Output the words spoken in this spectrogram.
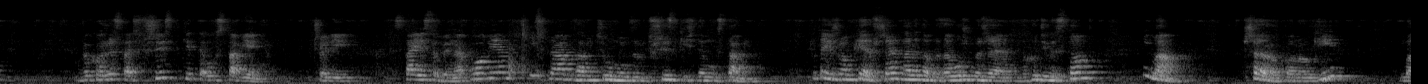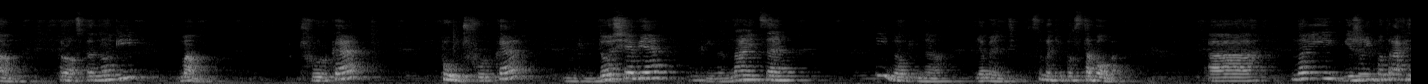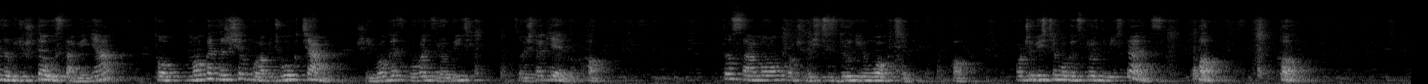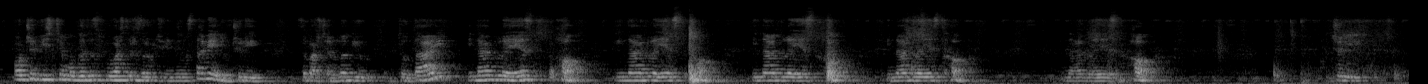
wykorzystać wszystkie te ustawienia. Czyli staję sobie na głowie i sprawdzam, czy umiem zrobić wszystkie 7 ustawień. Tutaj już mam pierwsze, no ale dobra, załóżmy, że wychodzimy stąd i mam szeroko nogi, mam proste nogi, mam czwórkę, pół czwórkę, nogi do siebie, nogi na najce i nogi na diamencie. To są takie podstawowe. No i jeżeli potrafię zrobić już te ustawienia, to mogę też się pobawić łokciami, czyli mogę spróbować zrobić coś takiego. Hop. To samo oczywiście z drugim łokciem. Hop. Oczywiście mogę spróbować zrobić teraz. Hop. Hop. Oczywiście mogę to spróbować też zrobić w innym ustawieniu, czyli zobaczcie, nogi tutaj i nagle jest hop. I nagle jest hop. I nagle jest hop. I nagle jest hop. I nagle jest hop. Czyli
